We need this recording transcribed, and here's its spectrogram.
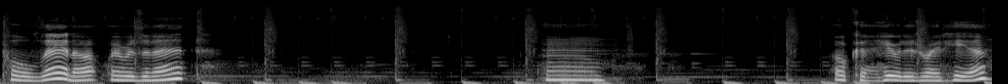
Pull that up. Where is it at? Um. Okay, here it is right here.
